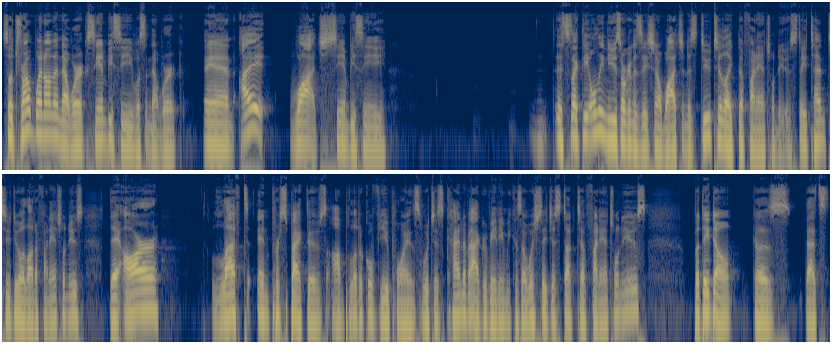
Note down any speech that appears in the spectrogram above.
so Trump went on a network. CNBC was a network, and I watch CNBC. It's like the only news organization I watch, and it's due to like the financial news. They tend to do a lot of financial news. They are left in perspectives on political viewpoints, which is kind of aggravating because I wish they just stuck to financial news, but they don't because that's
